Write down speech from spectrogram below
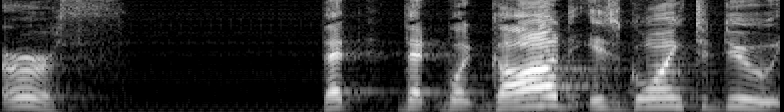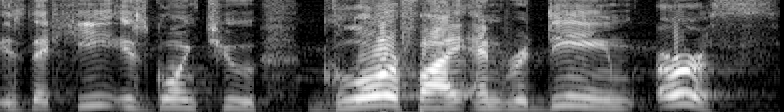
earth. That, that what God is going to do is that He is going to glorify and redeem earth.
